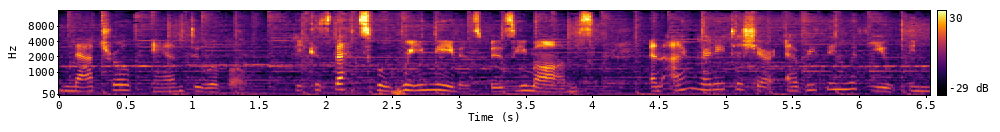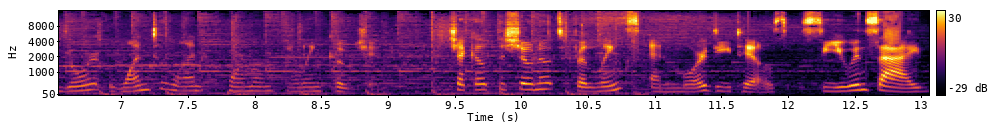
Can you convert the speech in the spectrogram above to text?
natural, and doable because that's what we need as busy moms. And I'm ready to share everything with you in your one to one hormone healing coaching. Check out the show notes for links and more details. See you inside.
